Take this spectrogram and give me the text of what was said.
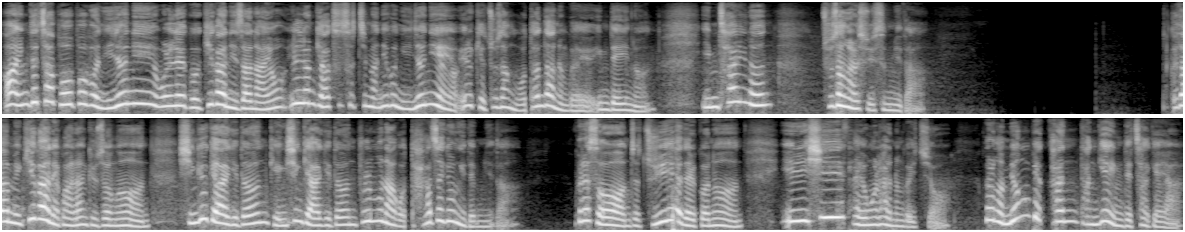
아 임대차 보호법은 2년이 원래 그 기간이잖아요. 1년 계약서 썼지만 이건 2년이에요. 이렇게 주장 못한다는 거예요. 임대인은. 임차인은 주장할 수 있습니다. 그 다음에 기간에 관한 규정은 신규 계약이든 갱신 계약이든 불문하고 다 적용이 됩니다. 그래서 이제 주의해야 될 거는 일시 사용을 하는 거 있죠. 그러면 명백한 단기 임대차 계약.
